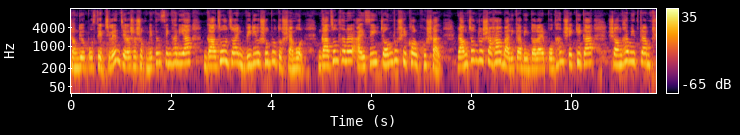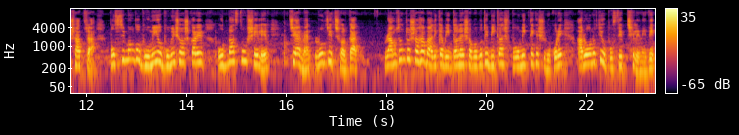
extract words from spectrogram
সঙ্গে উপস্থিত ছিলেন জেলাশাসক নিতিন সিংহানিয়া, গাজল জয়েন্ট ভিডিও সুব্রত শ্যামল, গাজল থানার আইসি চন্দ্রশেখর ঘোষাল, রামচন্দ্র সাহা বালিকা বিদ্যালয়ের প্রধান শিক্ষিকা সংঘামিত্রা সাত্রা, পশ্চিমবঙ্গ ভূমি ও ভূমি সংস্কারের উদ্বাস্তু সেলের চেয়ারম্যান রঞ্জিত সরকার। রামচন্দ্র সাহা বালিকা বিদ্যালয়ের সভাপতি বিকাশ ভৌমিক থেকে শুরু করে আরও অনেকে উপস্থিত ছিলেন এদিন।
